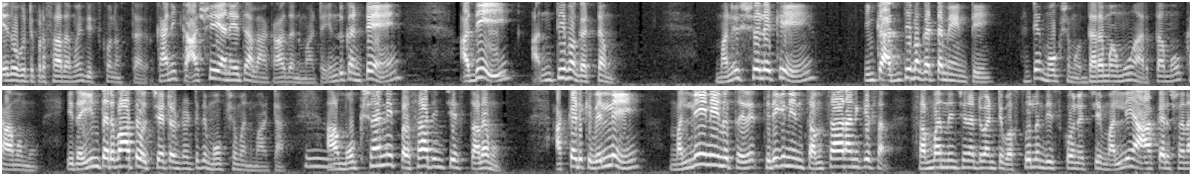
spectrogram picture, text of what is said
ఏదో ఒకటి ప్రసాదం అని తీసుకొని వస్తారు. కానీ కాశీ అనేది అలా కాదనమాట ఎందుకంటే అది అంతిమ ఘట్టం. మనుష్యులకి ఇంకా అంతిమ ఘట్టం ఏంటి? అంటే మోక్షము ధర్మము అర్థము కామము. ఇది అయిన తర్వాత వచ్చేటటువంటిది మోక్షం అన్నమాట. ఆ మోక్షాన్ని ప్రసాదించే స్థలము. అక్కడికి వెళ్ళి మళ్ళీ నేను తిరిగి నేను సంసారానికి సంబంధించినటువంటి వస్తువులను తీసుకొని వచ్చి మళ్ళీ ఆకర్షణ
